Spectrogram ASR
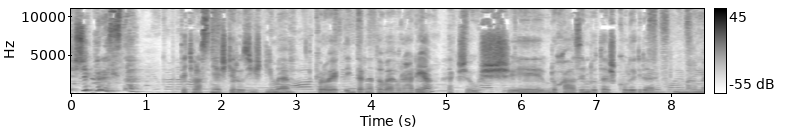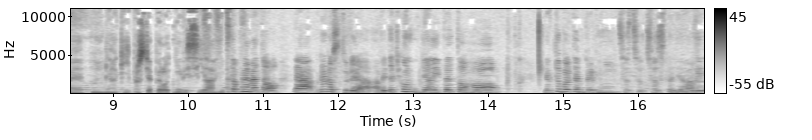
Ježíši Kriste! Teď vlastně ještě rozjíždíme projekt internetového rádia, takže už i docházím do té školy, kde máme nějaký prostě pilotní vysílání. Stopneme to, já jdu do studia a vy teď udělejte toho jak to byl ten první, co, co, co jste dělali?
